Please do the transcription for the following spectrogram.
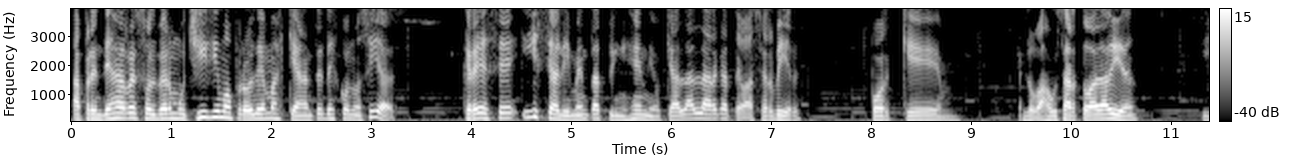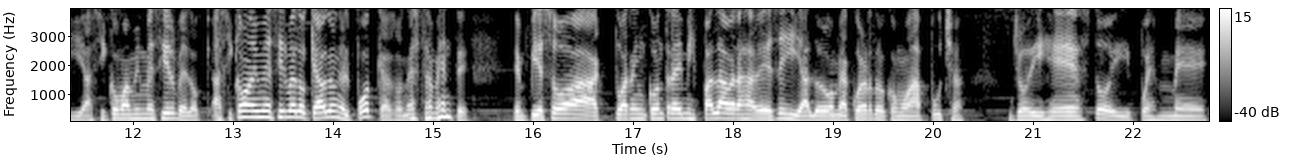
Aprendes a resolver muchísimos problemas que antes desconocías. Crece y se alimenta tu ingenio, que a la larga te va a servir porque lo vas a usar toda la vida y así como a mí me sirve lo, así como a mí me sirve lo que hablo en el podcast, honestamente, empiezo a actuar en contra de mis palabras a veces y ya luego me acuerdo como, ah, pucha, yo dije esto y pues me,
